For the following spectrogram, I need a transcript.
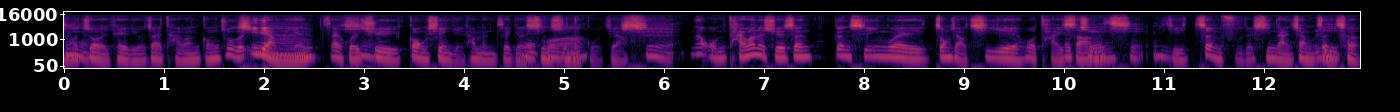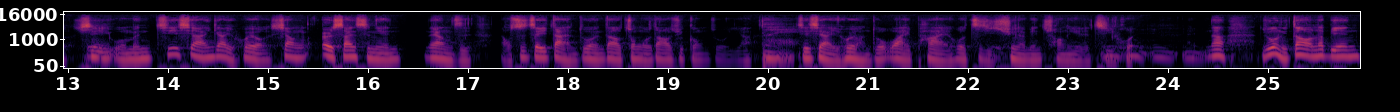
然后之后也可以留在台湾工作个一两年，再回去贡献给他们这个新兴的国家。是，那我们台湾的学生更是因为中小企业或台商以及政府的新南向政策，所以我们接下来应该也会有像二三十年那样子。老师这一代很多人到中国大陆去工作一样，对，接下来也会有很多外派或自己去那边创业的机会。嗯。那如果你到了那边，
